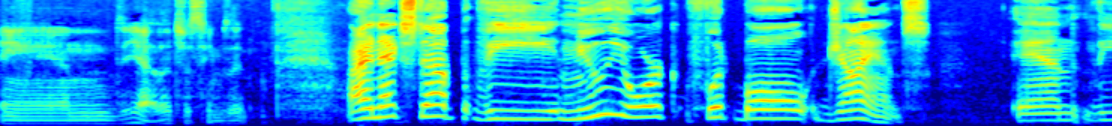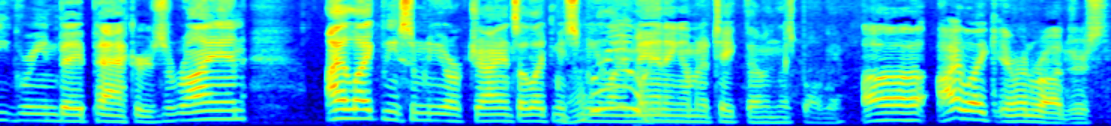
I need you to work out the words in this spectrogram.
And yeah, that just seems it. All right, next up, the New York Football Giants and the Green Bay Packers. Ryan, I like me some New York Giants. I like me some Eli Manning. I'm going to take them in this ballgame. Uh, I like Aaron Rodgers.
